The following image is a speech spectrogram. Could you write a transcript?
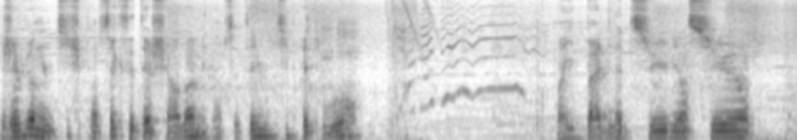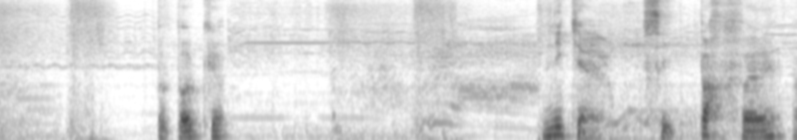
J'ai vu un ulti, je pensais que c'était Ashirama, mais non, c'était l'ulti pré-tour. My bad là-dessus, bien sûr. Popok. Nickel. C'est parfait. Euh,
